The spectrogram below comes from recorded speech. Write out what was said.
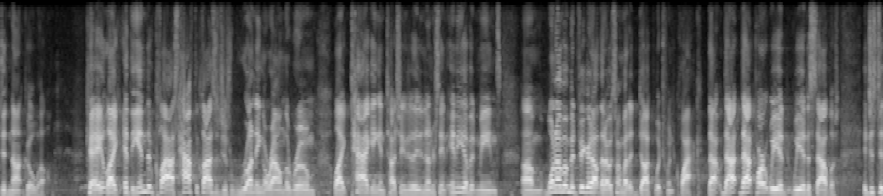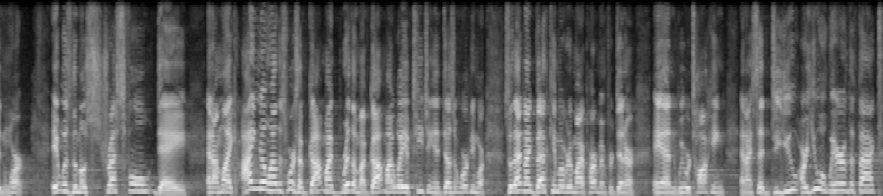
did not go well. Okay, like at the end of class, half the class is just running around the room, like tagging and touching. They didn't understand any of it means. Um, one of them had figured out that I was talking about a duck which went quack. That, that, that part we had, we had established. It just didn't work. It was the most stressful day and I'm like, I know how this works. I've got my rhythm, I've got my way of teaching, and it doesn't work anymore. So that night, Beth came over to my apartment for dinner, and we were talking, and I said, Do you, are you aware of the fact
